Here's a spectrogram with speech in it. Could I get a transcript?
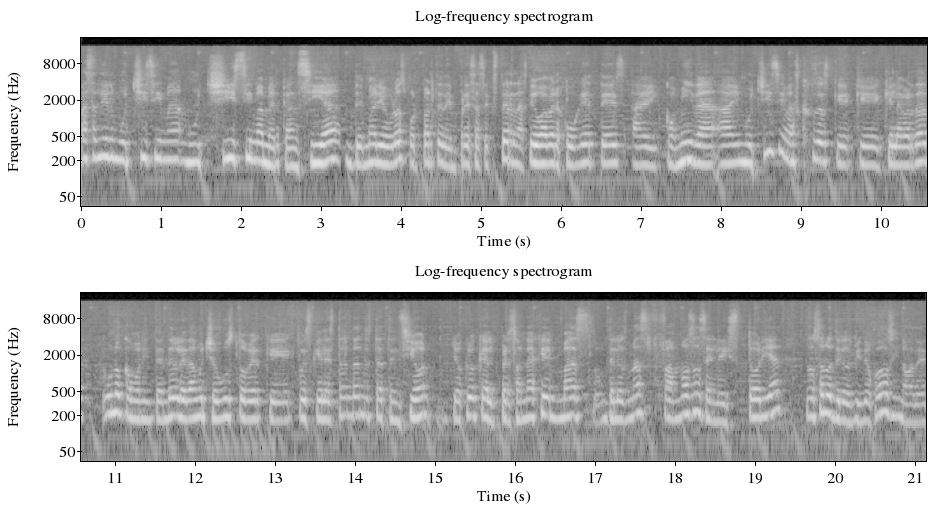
Va a salir muchísima mercancía de Mario Bros. por parte de empresas externas. va a haber juguetes, hay comida, hay muchísimas cosas que, que, que la verdad uno como Nintendo le da mucho gusto ver que pues que le están dando esta atención yo creo que al personaje más de los más famosos en la historia no solo de los videojuegos sino de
